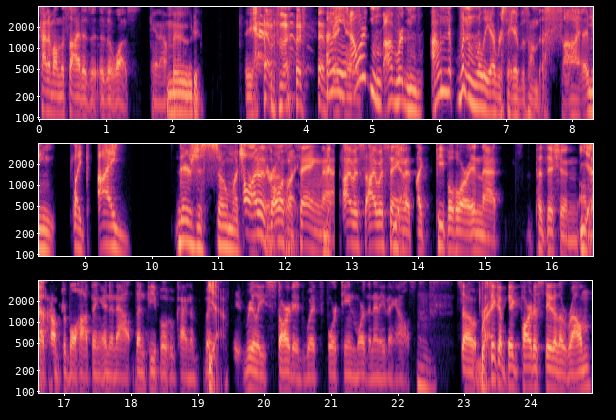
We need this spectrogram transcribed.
kind of on the side as it as it was you know Mood. yeah, mood. I mean, Big I wouldn't, I wouldn't, I wouldn't wouldn't really ever say it was on the side. I mean, like I, there's just so much. Oh, I was, there I wasn't like. saying that. I was I was saying Yeah. that like people who are in that position are Yeah. more comfortable hopping in and out than people who kind of yeah. really started with 14 more than anything else. So I think a big part of State of the Realm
